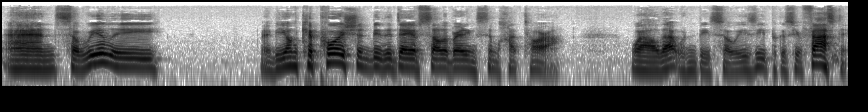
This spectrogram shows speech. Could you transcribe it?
And so, really, maybe Yom Kippur should be the day of celebrating Simchat Torah. Well, that wouldn't be so easy because you're fasting.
